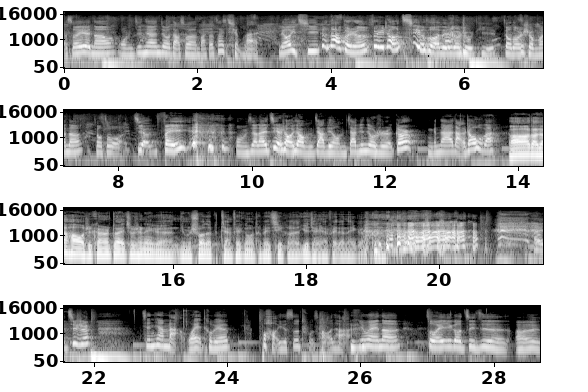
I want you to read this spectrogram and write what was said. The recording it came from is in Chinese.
所以呢，我们今天就打算把他再请来聊一期跟他本人非常契合的一个主题，叫做什么呢？叫做减肥。我们先来介绍一下我们嘉宾，我们嘉宾就是根儿，你跟大家打个招呼吧。啊，大家好，我是根儿，对，就是那个你们说的减肥跟我特别契合，越减越肥的那个。哎，其实今天吧，我也特别不好意思吐槽他，因为呢，作为一个最近呃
